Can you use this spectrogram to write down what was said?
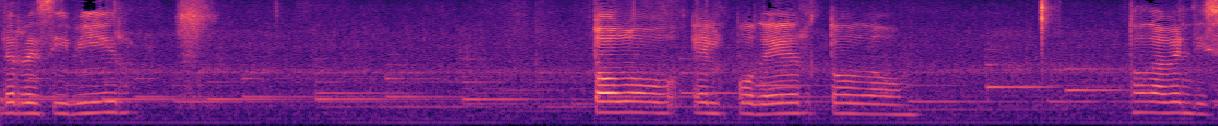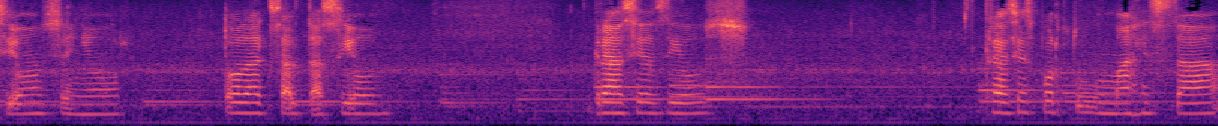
de recibir todo el poder, todo, toda bendición, Señor toda exaltación. Gracias Dios. Gracias por tu majestad.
